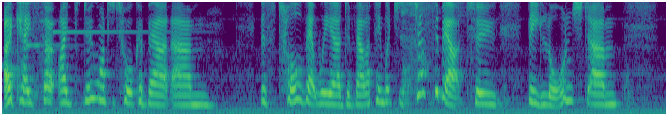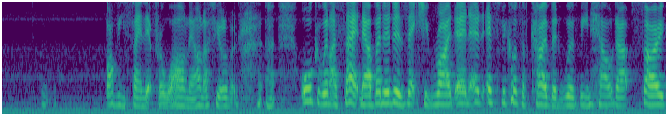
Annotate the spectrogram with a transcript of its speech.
Okay, so I do want to talk about um, this tool that we are developing, which is just about to be launched. Um, I've been saying that for a while now, and I feel a bit awkward when I say it now, but it is actually right, and it's because of COVID we've been held up. So,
